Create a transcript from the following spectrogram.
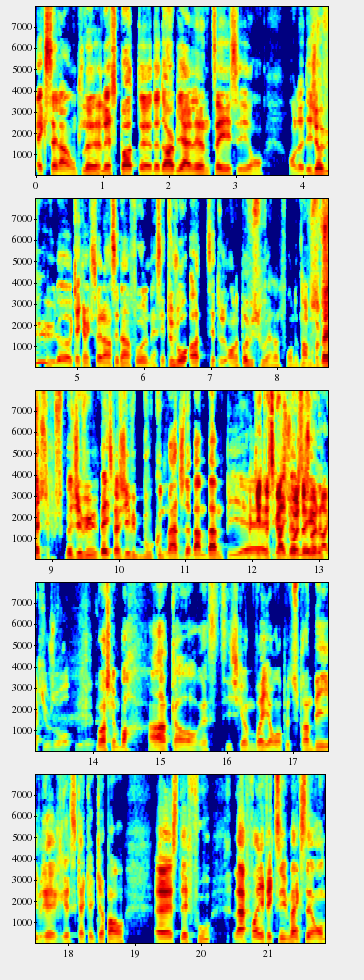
excellente. Le, le spot euh, de Darby Allen, tu sais, c'est- on, on l'a déjà vu, là, quelqu'un qui se fait lancer dans la foule, mais c'est toujours hot. toujours- on l'a pas vu souvent, dans le fond. on pas Non, vu. Ben, ben, j'ai vu, ben, c'est parce que j'ai vu beaucoup de matchs de Bam Bam puis euh, ok, toi, c'est quand Spike Dudley, like usual. Moi, je suis comme, bon, encore. Je suis comme, voyons, peux-tu prendre des vrais risques à quelque part? Euh, c'était fou. La fin, effectivement, on,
